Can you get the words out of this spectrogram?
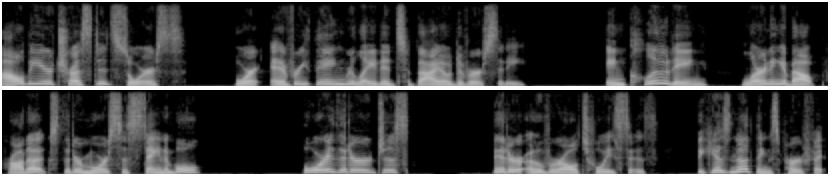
I'll be your trusted source for everything related to biodiversity, including learning about products that are more sustainable or that are just better overall choices because nothing's perfect.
